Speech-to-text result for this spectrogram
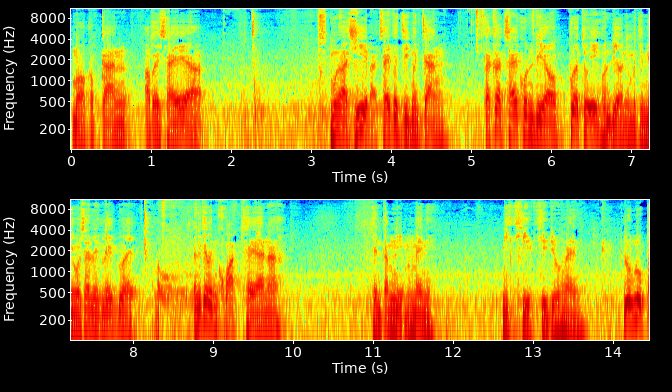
เหมาะกับการเอาไปใช้อะมืออาชีพอะใช้เป็นจริงเป็นจัง แต่ก็ใช้คนเดียวเพื่อตัวเองคนเดียวนี่มันจะมีเวอร์ชันเล็ก ๆ ด้วย อันนี้ก็เป็นควอตแท้นะ เห็นตำหนิมันไหมนี่ มีขีดขีดอยู่ข้างในรูปๆไป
